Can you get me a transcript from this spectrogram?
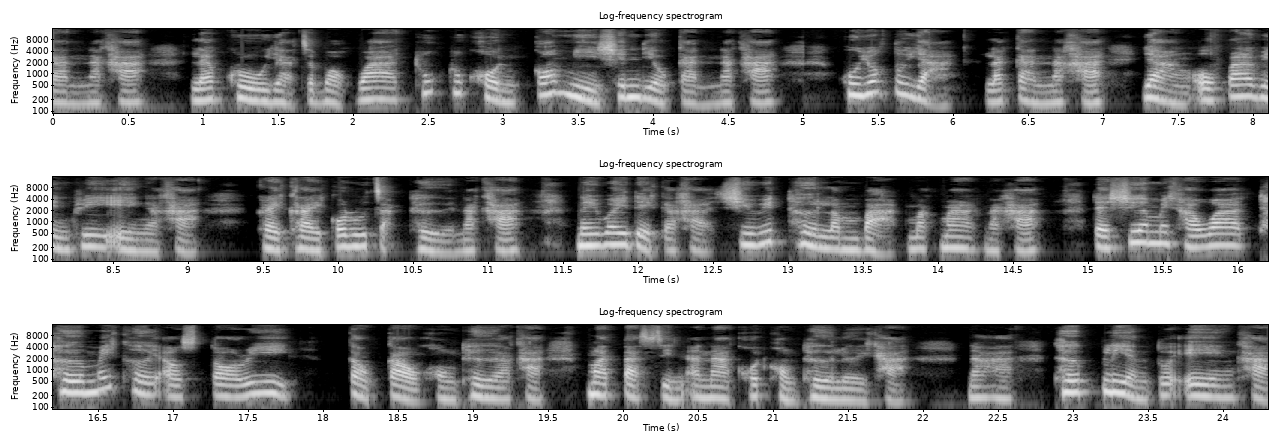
กันนะคะ แล้วครูอยากจะบอกว่าทุกๆคนก็มีเช่นเดียวกันนะคะ ครูยกตัวอย่างละกันนะคะ อย่างโอปราวินฟรีเองอะค่ะ ใครๆก็รู้จักเธอนะคะ ในวัยเด็กอะค่ะ ชีวิตเธอลำบากมากๆนะคะ แต่เชื่อไหมคะว่าเธอไม่เคยเอาสตอรี่เก่าๆของเธออะค่ะ มาตัดสินอนาคตของเธอเลยค่ะนะคะ เธอเปลี่ยนตัวเองค่ะ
